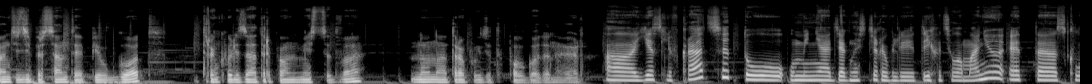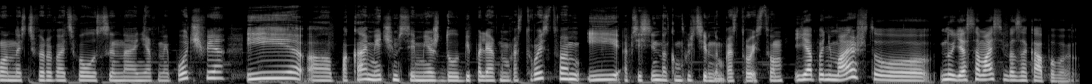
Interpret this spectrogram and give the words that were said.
Антидепрессанты я пил год, транквилизаторы, по-моему, месяца два. Ну, на тропы где-то полгода, наверное. А если вкратце, то у меня диагностировали трихотиломанию. Это склонность вырывать волосы на нервной почве. И а, пока мечемся между биполярным расстройством и обсессивно-компульсивным расстройством. Я понимаю, что ну, я сама себя закапываю.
